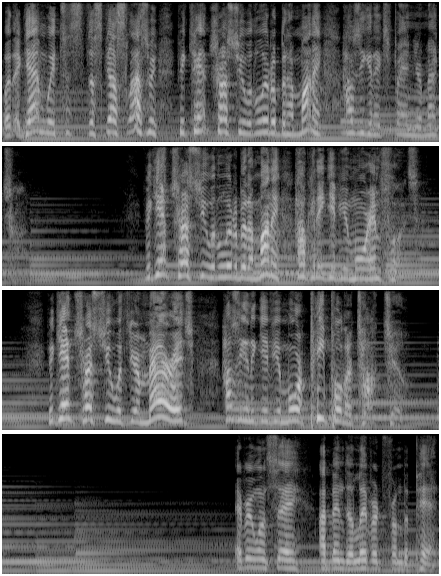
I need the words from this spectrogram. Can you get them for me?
But again, we just discussed last week if he can't trust you with a little bit of money, how's he going to expand your metron? If he can't trust you with a little bit of money, how can he give you more influence? If he can't trust you with your marriage, how's he going to give you more people to talk to? Everyone say, I've been delivered from the pit.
